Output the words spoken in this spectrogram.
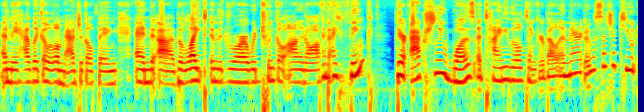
and they had like a little magical thing and uh, the light in the drawer would twinkle on and off. And I think there actually was a tiny little Tinkerbell in there. It was such a cute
